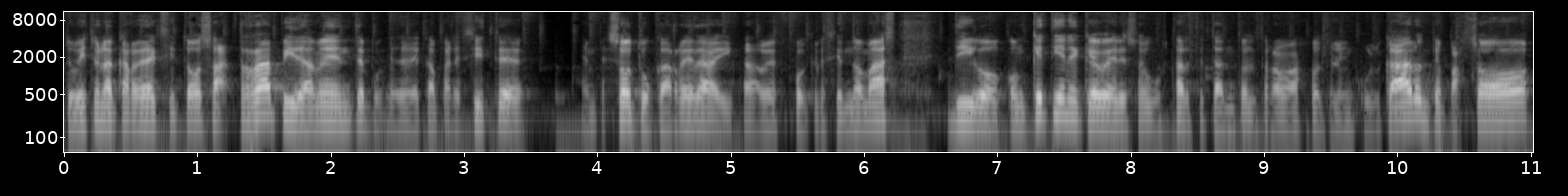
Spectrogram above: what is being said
tuviste una carrera exitosa rápidamente, porque desde que apareciste empezó tu carrera y cada vez fue creciendo más, digo, ¿con qué tiene que ver eso de gustarte tanto el trabajo? ¿Te lo inculcaron? ¿Te pasó?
